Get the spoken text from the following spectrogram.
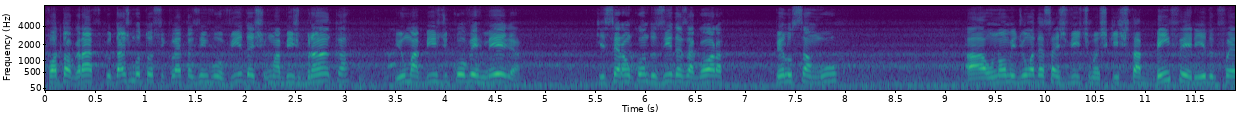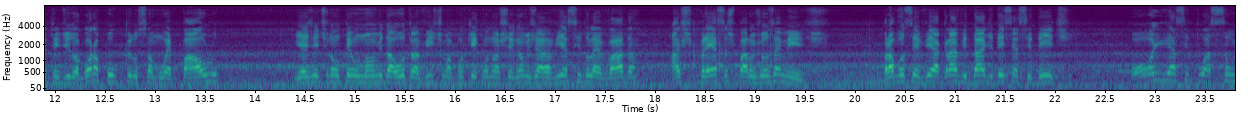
fotográfico das motocicletas envolvidas, uma bis branca e uma bis de cor vermelha, que serão conduzidas agora pelo SAMU. Ah, o nome de uma dessas vítimas que está bem ferido, que foi atendido agora há pouco pelo SAMU, é Paulo. E a gente não tem o nome da outra vítima, porque quando nós chegamos já havia sido levada às pressas para o José Mendes. Para você ver a gravidade desse acidente, olha a situação,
